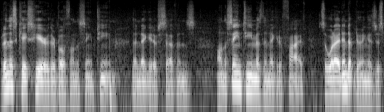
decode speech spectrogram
But in this case here, they're both on the same team. The negative 7's on the same team as the negative 5. So what I'd end up doing is just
